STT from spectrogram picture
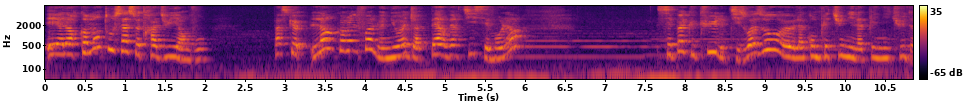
Et alors comment tout ça se traduit en vous? Parce que là encore une fois, le New Age a perverti ces mots-là. C'est pas cucu les petits oiseaux, euh, la complétude ni la plénitude.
